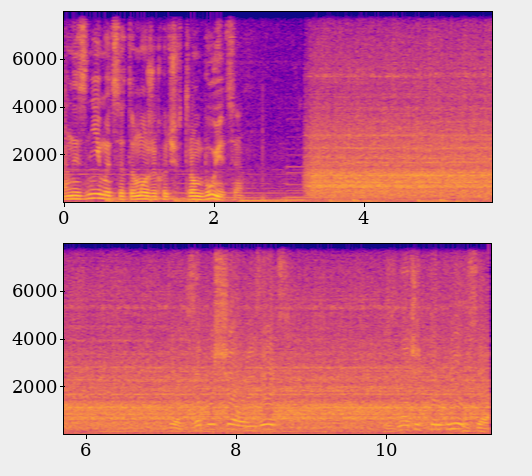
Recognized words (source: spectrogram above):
А не зніметься, то може хоч втрамбується. Запищав різець. Значить торкнувся.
